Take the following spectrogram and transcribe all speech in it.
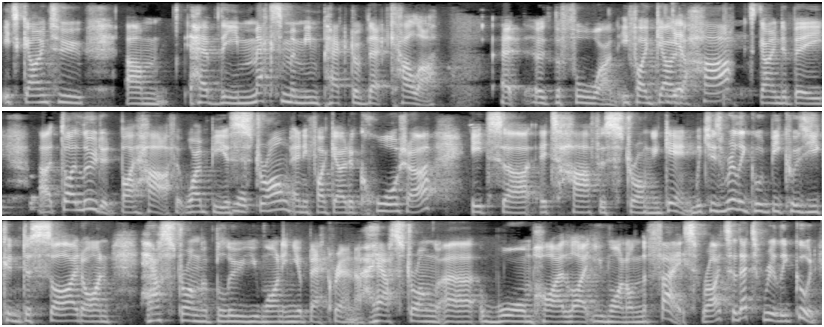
it's going to um, have the maximum impact of that color at uh, the full one. If I go yep. to half, it's going to be uh, diluted by half. It won't be as yep. strong. And if I go to quarter, it's uh, it's half as strong again, which is really good because you can decide on how strong a blue you want in your background, or how strong a warm highlight you want on the face, right? So that's really good.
